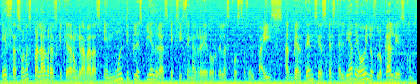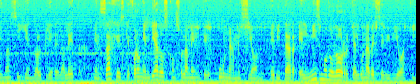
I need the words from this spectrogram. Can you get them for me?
Esas son las palabras que quedaron grabadas en múltiples piedras que existen alrededor de las costas del país. Advertencias que hasta el día de hoy los locales continúan siguiendo al pie de la letra. Mensajes que fueron enviados con solamente una misión. Evitar el mismo dolor que alguna vez se vivió aquí.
